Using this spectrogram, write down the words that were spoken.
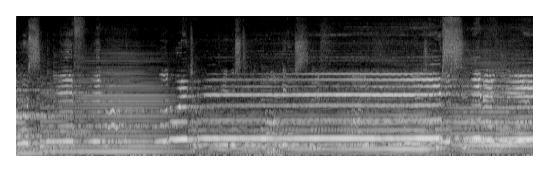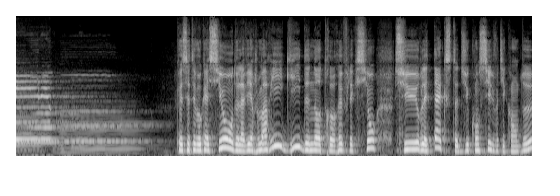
不行。Que cette évocation de la Vierge Marie guide notre réflexion sur les textes du Concile Vatican II.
